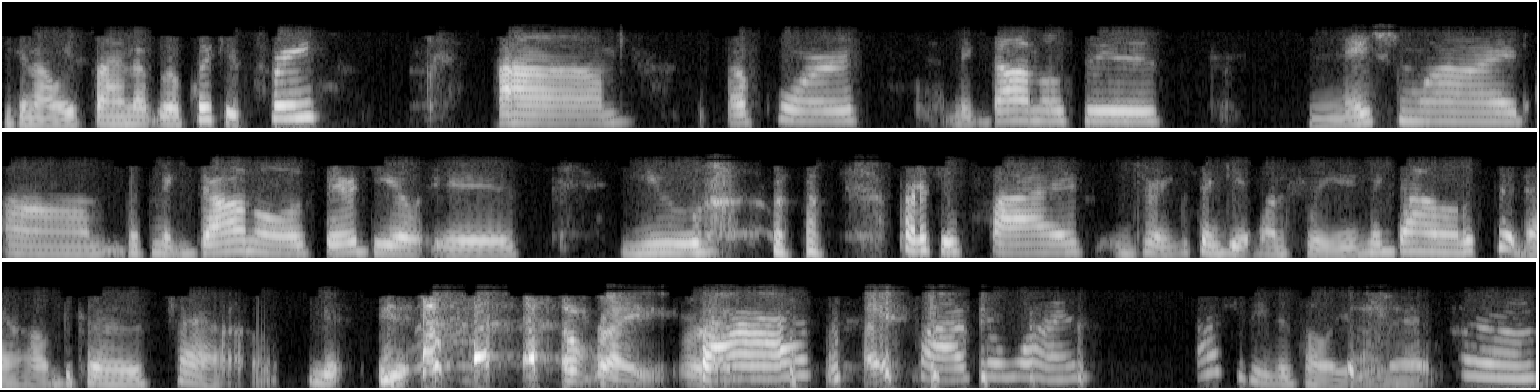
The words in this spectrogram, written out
you can always sign up real quick. It's free. Um, of course, McDonald's is nationwide. Um, with McDonald's, their deal is you purchase five drinks and get one free. McDonald's, sit down because child, right, right. Five, right. five for one. I should even tell y'all that.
